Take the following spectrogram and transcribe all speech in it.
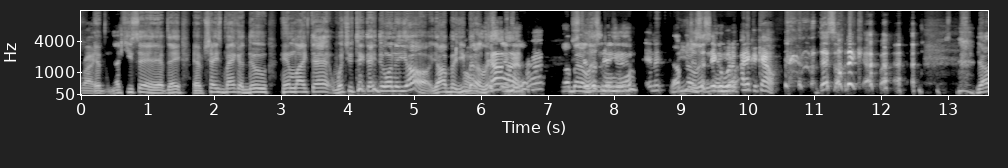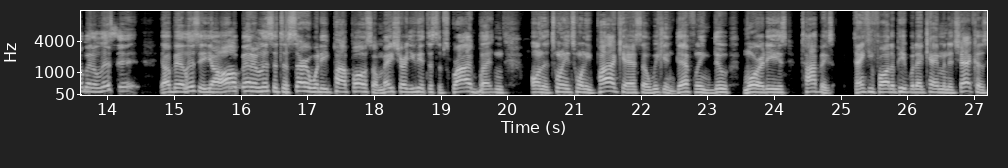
Right. if like you said, if they if Chase Banker do him like that, what you think they doing to y'all? Y'all bet you Oh, better listen to him. Y'all better listen to him. It, Y'all you just a nigga with a bank account. That's all they got. Y'all better listen. Y'all better listen. Y'all all better listen to SiRR when he pop off. So make sure you hit the subscribe button on the 2020 podcast so we can definitely do more of these topics. Thank you for all the people that came in the chat because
